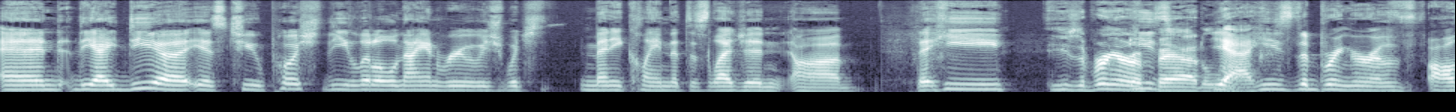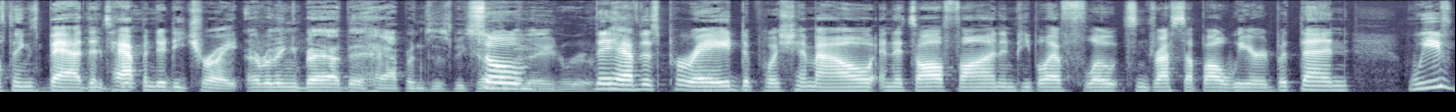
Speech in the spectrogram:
and the idea is to push the little Nain Rouge, which many claim that this legend uh, that he. He's the bringer of bad luck. yeah, he's the bringer of all things bad that's happened to Detroit. Everything bad that happens is because So of the Nain Rouge. they have this parade to push him out, and it's all fun, and people have floats and dress up all weird. But then we've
